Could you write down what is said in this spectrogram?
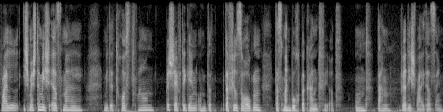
weil ich möchte mich erstmal mit der Trostfrauen beschäftigen und dafür sorgen, dass mein Buch bekannt wird und dann werde ich weitersehen.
